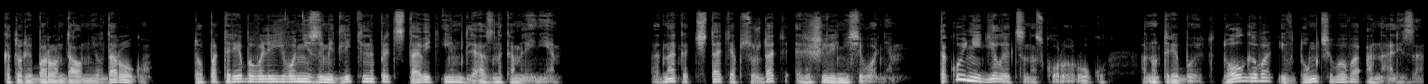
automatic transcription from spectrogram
который барон дал мне в дорогу, то потребовали его незамедлительно представить им для ознакомления. Однако читать и обсуждать решили не сегодня. Такое не делается на скорую руку, оно требует долгого и вдумчивого анализа.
